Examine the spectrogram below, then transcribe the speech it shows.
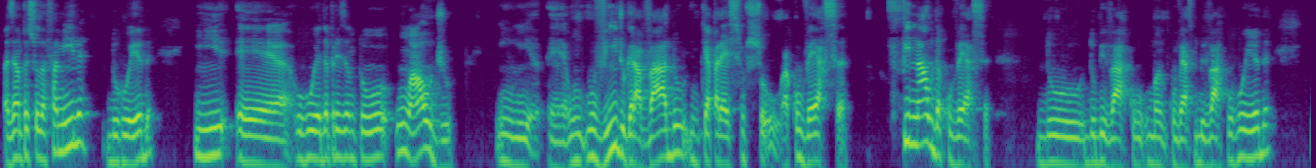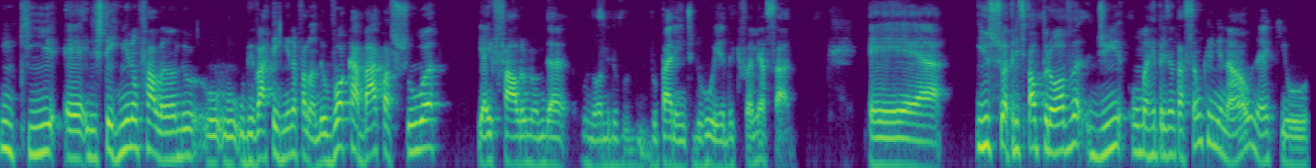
Mas é uma pessoa da família do Rueda, e é, o Rueda apresentou um áudio, em, é, um, um, vídeo gravado em que aparece um, a conversa final da conversa do, do Bivar, com, uma conversa do Bivar com o Rueda, em que é, eles terminam falando, o, o, Bivar termina falando, eu vou acabar com a sua, e aí fala o nome, da, o nome do, do parente do Rueda que foi ameaçado. É, isso é a principal prova de uma representação criminal, né, que o,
